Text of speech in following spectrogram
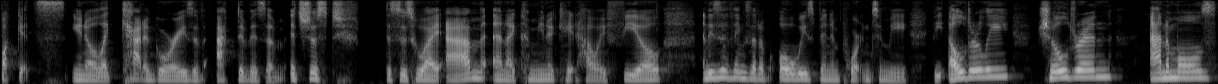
buckets, you know, like categories of activism. It's just this is who I am and I communicate how I feel. And these are the things that have always been important to me the elderly, children, animals,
